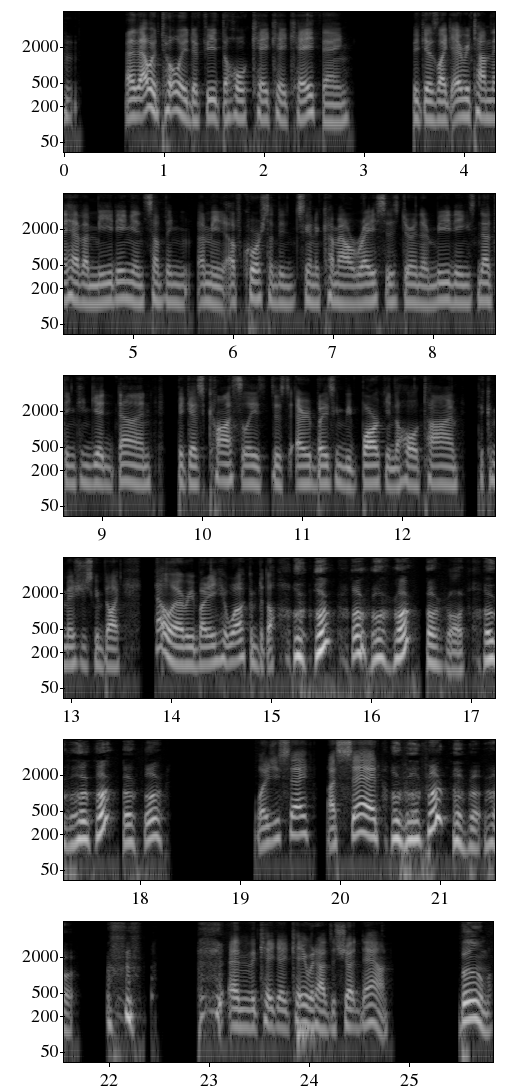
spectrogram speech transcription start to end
And that would totally defeat the whole KKK thing. Because, like, every time they have a meeting and something, I mean, of course, something's going to come out racist during their meetings, nothing can get done because constantly it's just everybody's going to be barking the whole time. The commissioner's going to be like, hello, everybody, welcome to the. What did you say? I said. and the KKK would have to shut down. Boom,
